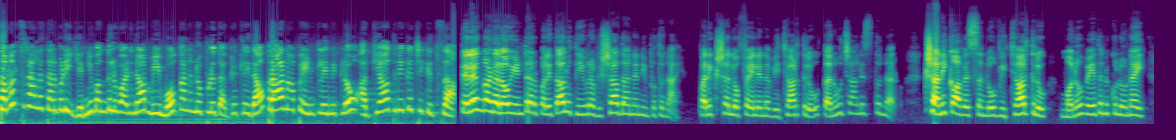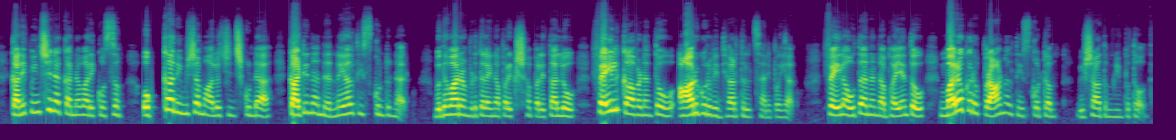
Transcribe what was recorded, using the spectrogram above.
సంవత్సరాల తరబడి ఎన్ని మందులు వాడినా మీ మోకాల నొప్పులు తగ్గట్లేదా? ప్రాణ పెయిన్ క్లినిక్లో అత్యాధునిక చికిత్స. తెలంగాణలో ఇంటర్ ఫలితాలు తీవ్ర విషాదాన్ని నింపుతున్నాయి. పరీక్షల్లో ఫెయిల్ అయిన విద్యార్థులు తనువు చాలిస్తున్నారు. క్షణికావేశంలో విద్యార్థులు మనోవేదనకు లోనై కనిపించిన కన్నవారి కోసం ఒక్క నిమిషం ఆలోచించకుండా కఠిన నిర్ణయాలు తీసుకుంటున్నారు. బుధవారం విడుదలైన పరీక్షా ఫలితాల్లో ఫెయిల్ కావడంతో ఆరుగురు విద్యార్థులు చనిపోయారు. ఫెయిల్ అవుతానన్న భయంతో మరొకరు ప్రాణాలు తీసుకోవటం విషాదం నింపుతోంది.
